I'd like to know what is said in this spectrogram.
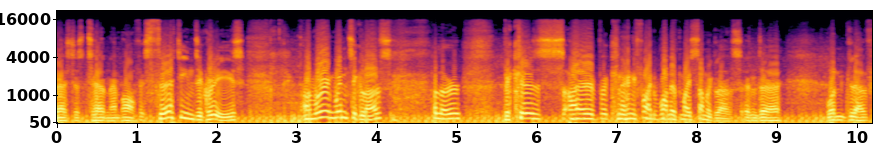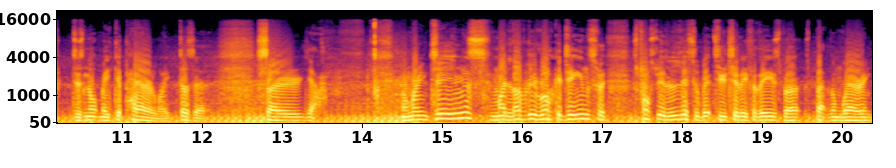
Let's just turn them off. It's 13 degrees. I'm wearing winter gloves, hello, because I can only find one of my summer gloves and uh, one glove does not make a pair like, does it? So yeah, I'm wearing jeans, my lovely rocker jeans. It's possibly a little bit too chilly for these, but it's better than wearing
